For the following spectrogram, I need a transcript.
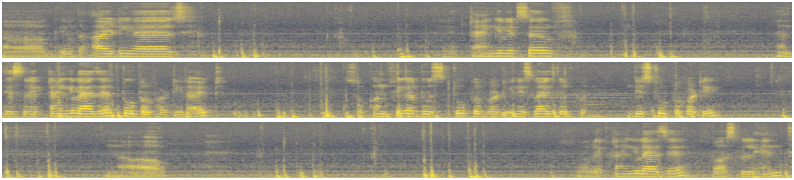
uh, give the id as rectangle itself. And this rectangle has a two property right? So configure those two property initialize those, these two property. Now rectangle has a first length.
